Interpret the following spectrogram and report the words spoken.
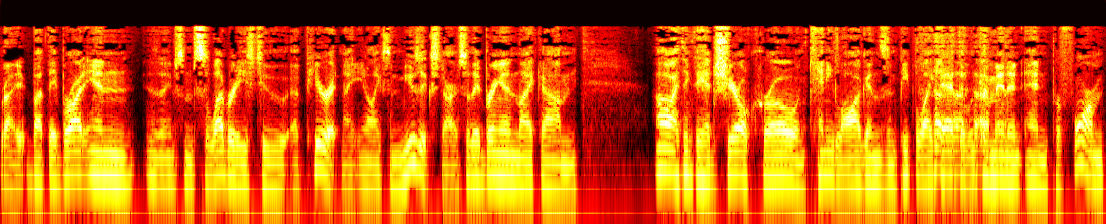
Right. But they brought in some celebrities to appear at night, you know, like some music stars. So they bring in like. um Oh, I think they had Sheryl Crow and Kenny Loggins and people like that that would come in and, and perform.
